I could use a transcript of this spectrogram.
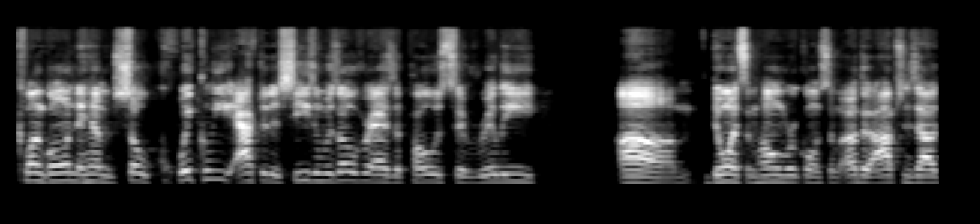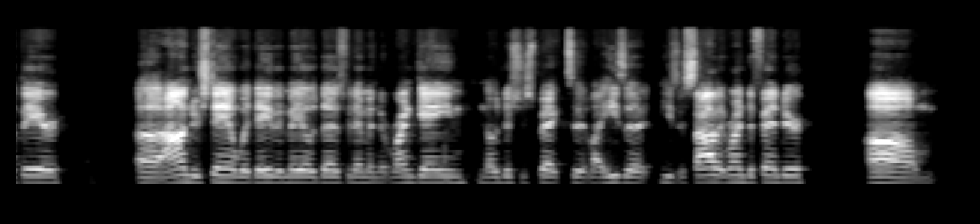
clung on to him so quickly after the season was over, as opposed to really um, doing some homework on some other options out there. Uh, I understand what David Mayo does for them in the run game. No disrespect to like he's a he's a solid run defender. Um,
